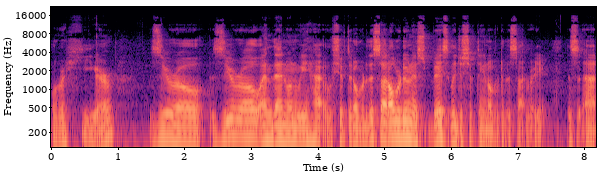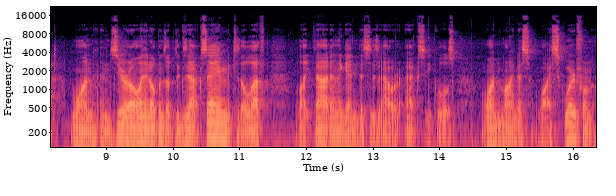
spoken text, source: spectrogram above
over here. 0, 0, and then when we shift it over to this side, all we're doing is basically just shifting it over to this side right here. This is at 1 and 0, and it opens up the exact same to the left like that, and again, this is our x equals 1 minus y squared formula.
